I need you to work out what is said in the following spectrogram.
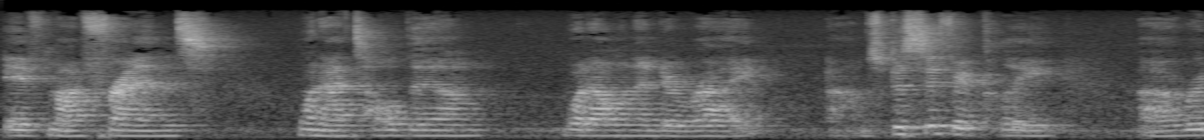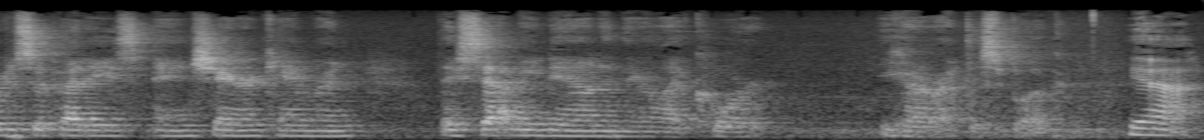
if my friends, when I told them what I wanted to write, um, specifically uh, Ruta Sepetys and Sharon Cameron, they sat me down and they're like, "Court, you gotta write this book." Yeah.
